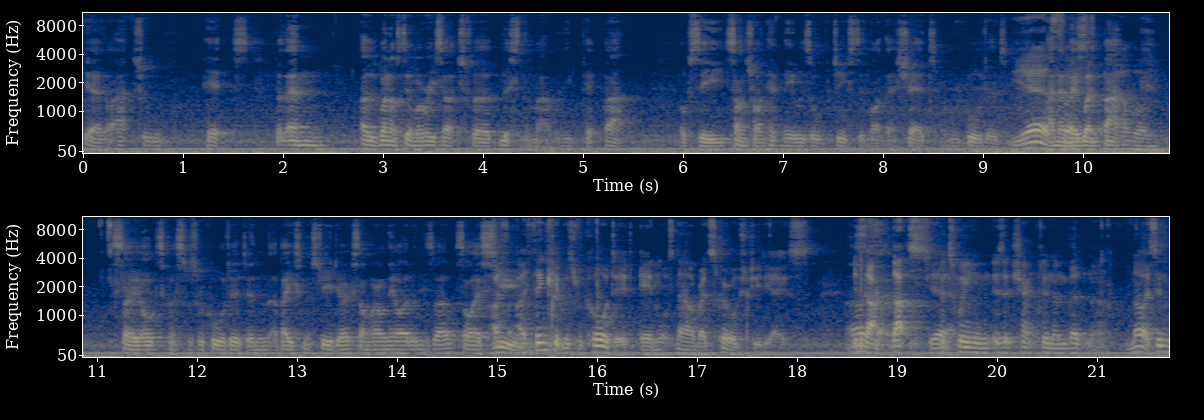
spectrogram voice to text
yeah like actual hits, but then I was, when I was doing my research for Listening Man, when you pick that, obviously Sunshine Hit Me was all produced in like their shed and recorded. Yeah, and then they went back. album. So Octopus was recorded in a basement studio somewhere on the island as well. So I I, assume th- I think it was recorded in what's now Red Squirrel Studios. Is Okay. that that's Yeah. between? Is it Shanklin and Ventnor? No, it's in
